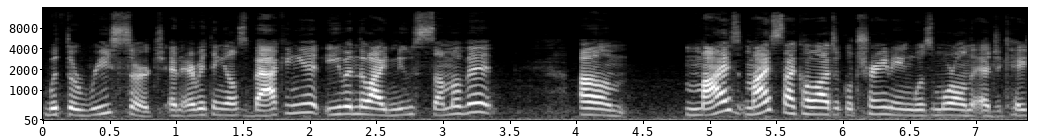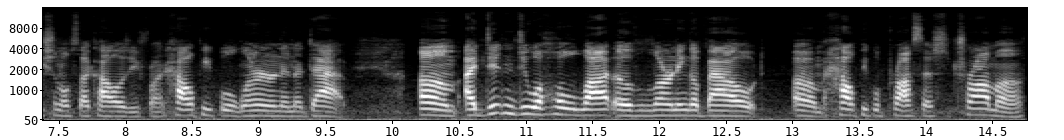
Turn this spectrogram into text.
with the research and everything else backing it, even though I knew some of it, um, my my psychological training was more on the educational psychology front, how people learn and adapt um, I didn't do a whole lot of learning about um, how people process trauma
